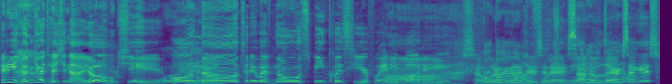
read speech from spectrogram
피디님 연결되시나요 혹시? 오늘- Oh no, today we have no speed quiz here for anybody. Aw, so Oh, what are we no. gonna do today? Unfortunately. Sound What of do we lyrics, do? I guess.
